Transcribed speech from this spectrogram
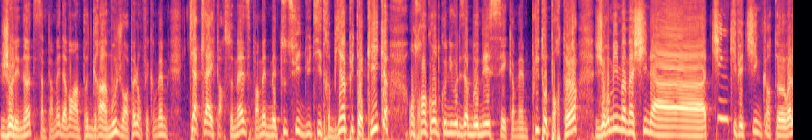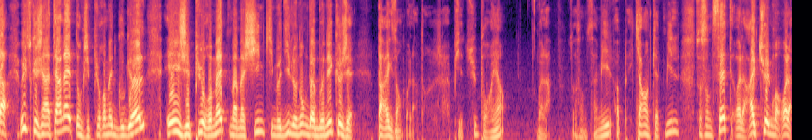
Je les note. Ça me permet d'avoir un peu de grain à moudre. Je vous rappelle, on fait quand même 4 lives par semaine. Ça permet de mettre tout de suite du titre bien putaclic. On se rend compte qu'au niveau des abonnés, c'est quand même plutôt porteur. J'ai remis ma machine à ching qui fait ching quand euh, voilà. Oui, parce que j'ai internet, donc j'ai pu remettre Google et j'ai pu remettre ma machine qui me dit le nombre d'abonnés que j'ai. Par exemple, voilà. J'ai appuyé dessus pour rien. Voilà. 65 000, hop, et 44 067, voilà, actuellement, voilà.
